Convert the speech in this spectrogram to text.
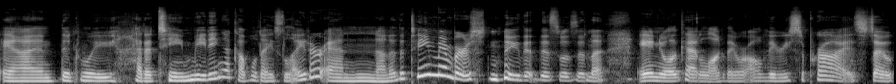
And then we had a team meeting a couple days later, and none of the team members knew that this was in the annual catalog. They were all very surprised. So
